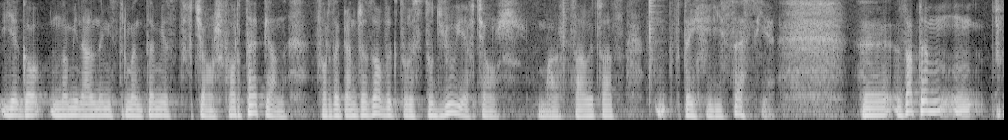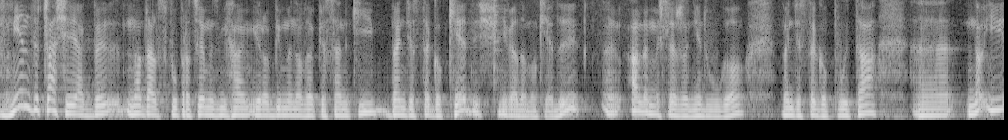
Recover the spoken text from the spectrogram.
jego nominalnym instrumentem jest wciąż fortepian. Fortepian jazzowy, który studiuje wciąż. Ma cały czas w tej chwili sesję. Y, Zatem w międzyczasie jakby nadal współpracujemy z Michałem i robimy nowe piosenki. Będzie z tego kiedyś, nie wiadomo kiedy, y, ale myślę, że niedługo. Będzie z tego płyta. Y, No i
